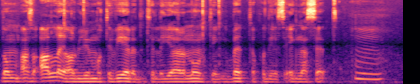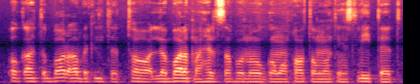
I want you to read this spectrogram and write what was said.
de, alltså alla i Alby blir motiverade till att göra någonting bättre på deras egna sätt. Mm. Och att bara av ett litet tal, eller bara att man hälsar på någon, man pratar om någonting litet.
